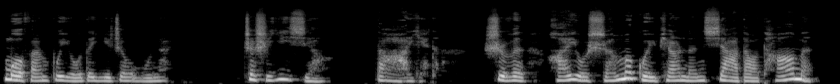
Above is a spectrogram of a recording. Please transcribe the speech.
莫凡不由得一阵无奈。这是一想，大爷的！试问还有什么鬼片能吓到他们？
